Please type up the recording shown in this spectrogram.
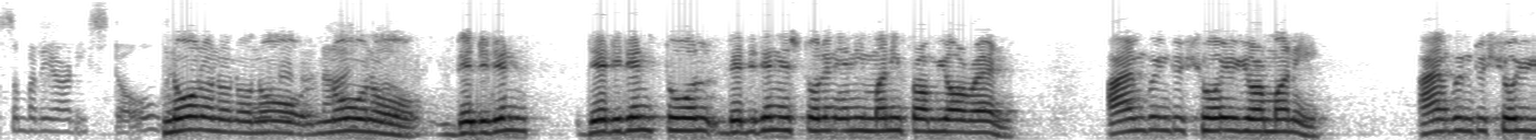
Somebody already stole No, no, no, no, no, no, no. They didn't. They didn't stole. They didn't stolen any money from your end. I am going to show you your money. I am going to show you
